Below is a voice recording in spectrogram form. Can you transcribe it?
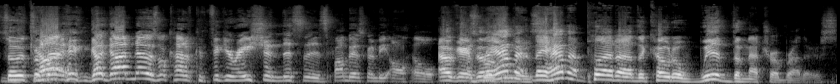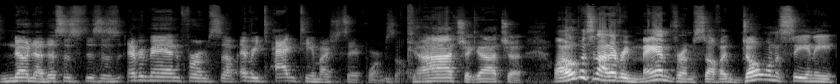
so it's God, God, knows what kind of configuration this is. Probably it's going to be all hell. okay. So they haven't loose. they haven't put uh, the Coda with the Metro Brothers. No, no. This is this is every man for himself. Every tag team, I should say, for himself. Gotcha, gotcha. Well, I hope it's not every man for himself. I don't want to see any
